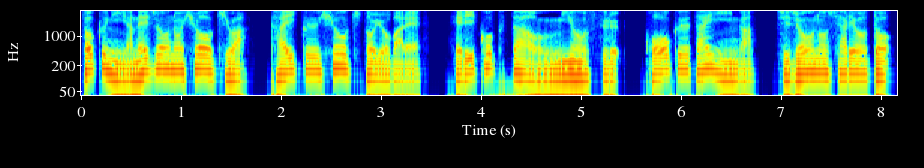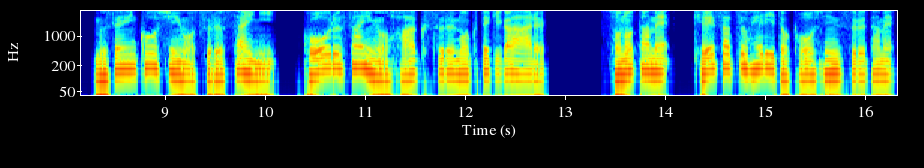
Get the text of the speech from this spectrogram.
特に屋根上の表記は、対空表記と呼ばれ、ヘリコプターを運用する航空隊員が地上の車両と無線更新をする際にコールサインを把握する目的がある。そのため、警察ヘリと交信するため、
